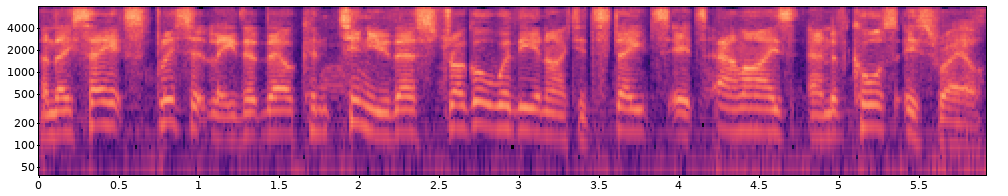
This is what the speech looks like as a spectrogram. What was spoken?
And they say explicitly that they'll continue their struggle with the United States, its allies, and of course Israel.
